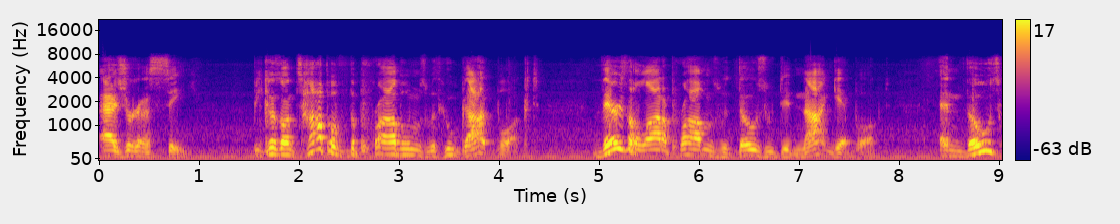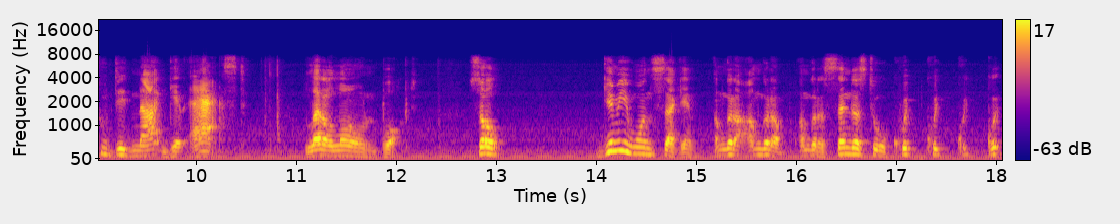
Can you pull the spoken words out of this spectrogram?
as you're going to see. Because on top of the problems with who got booked, there's a lot of problems with those who did not get booked and those who did not get asked, let alone booked. So give me one second. I'm gonna I'm gonna I'm gonna send us to a quick quick quick quick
